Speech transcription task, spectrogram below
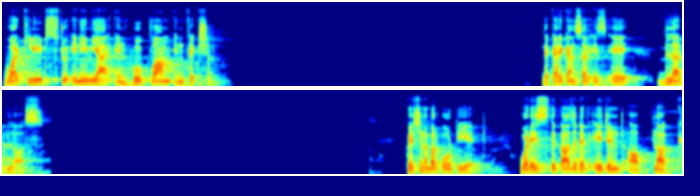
What leads to anemia in hookworm infection? The correct answer is A. Blood loss. Question number 48. What is the causative agent of plague?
